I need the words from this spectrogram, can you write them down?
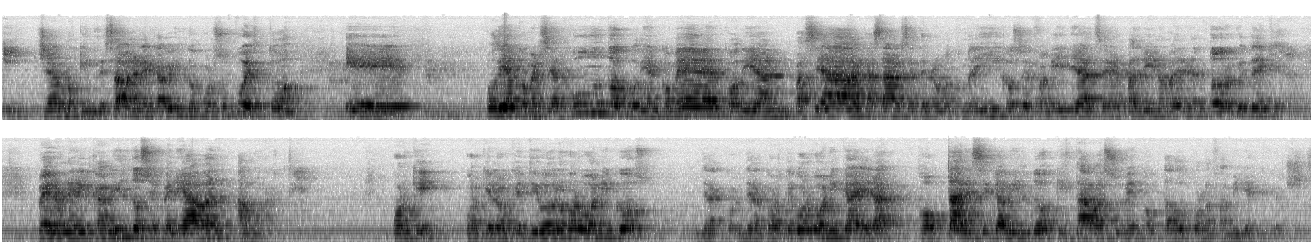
y yernos que ingresaban en el cabildo, por supuesto, eh, podían comerciar juntos, podían comer, podían pasear, casarse, tener un montón de hijos, ser familia, ser padrino, madrina, todo lo que ustedes quieran. Pero en el cabildo se peleaban a muerte. ¿Por qué? porque el objetivo de los borbónicos, de la, corte borbónica, era cooptar ese cabildo que estaba a su vez cooptado por las familias criollas.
